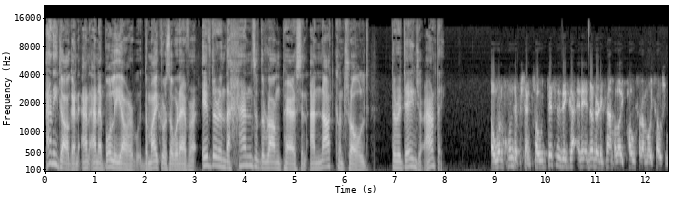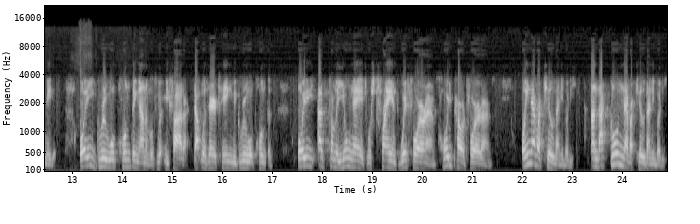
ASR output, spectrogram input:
any dog and, and, and a bully or the micros or whatever, if they're in the hands of the wrong person and not controlled, they're a danger, aren't they? Oh, 100%. So this is another example I posted on my social media. I grew up hunting animals with my father. That was our thing. We grew up hunting. I, as from a young age, was trained with firearms, high-powered firearms. I never killed anybody, and that gun never killed anybody.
